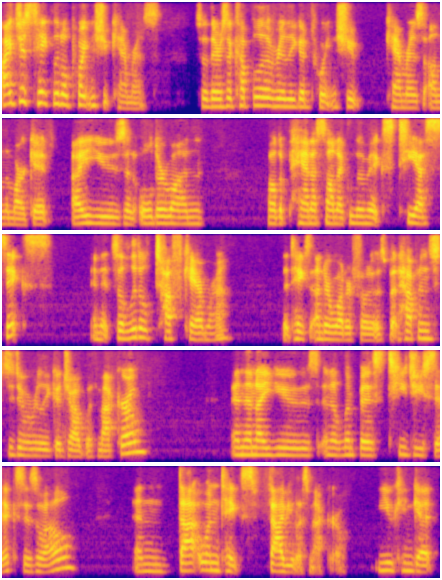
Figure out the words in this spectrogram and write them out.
I just take little point and shoot cameras. So there's a couple of really good point and shoot cameras on the market. I use an older one called a Panasonic Lumix TS6, and it's a little tough camera that takes underwater photos, but happens to do a really good job with macro. And then I use an Olympus TG6 as well. And that one takes fabulous macro. You can get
